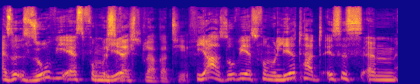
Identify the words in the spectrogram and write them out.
Also so wie er es formuliert. Ist recht plakativ. Ja, so wie er es formuliert hat, ist es, ähm,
